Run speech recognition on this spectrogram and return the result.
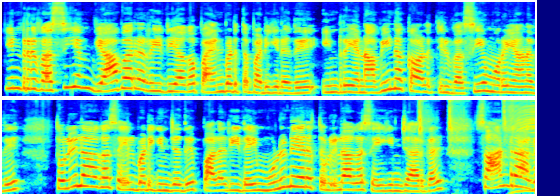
இன்று வசியம் வியாபார ரீதியாக பயன்படுத்தப்படுகிறது. இன்றைய நவீன காலத்தில் வசிய முறையானது தொழிலாக செயல்படுகின்றது. பலர் இதை முழுநேர தொழிலாக செய்கின்றார்கள். சான்றாக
